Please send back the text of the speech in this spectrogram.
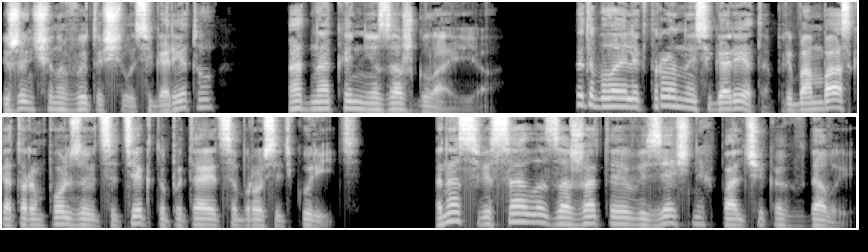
и женщина вытащила сигарету, однако не зажгла ее. Это была электронная сигарета, прибамбас, которым пользуются те, кто пытается бросить курить. Она свисала, зажатая в изящных пальчиках вдовы.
